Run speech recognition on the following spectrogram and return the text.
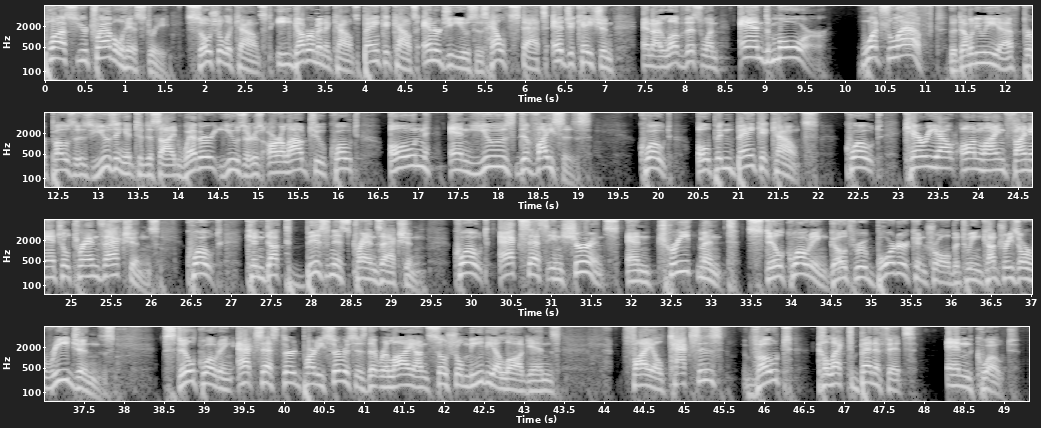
Plus your travel history, social accounts, e-government accounts, bank accounts, energy uses, health stats, education, and I love this one, and more. What's left? The WEF proposes using it to decide whether users are allowed to, quote, own and use devices, quote, open bank accounts, quote, carry out online financial transactions, quote, conduct business transaction, quote, access insurance and treatment, still quoting, go through border control between countries or regions, Still quoting, access third party services that rely on social media logins, file taxes, vote, collect benefits, end quote.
